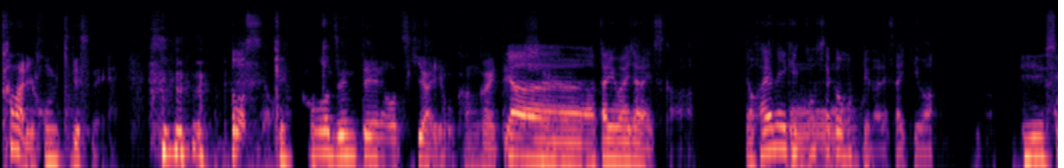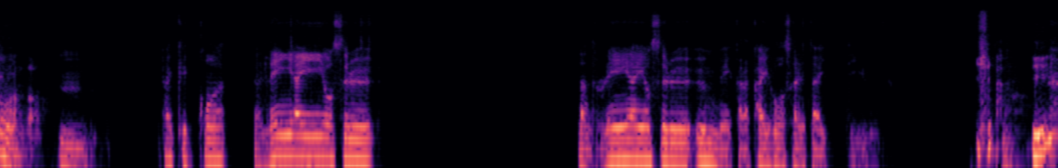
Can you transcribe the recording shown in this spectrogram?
かなり本気ですね。そうっすよ。結婚を前提なお付き合いを考えていい。やー、当たり前じゃないですか。でも早めに結婚したく思ってるからね、最近は。えー、そうなんだ。うん。はい結婚、恋愛をする、なんだろう、恋愛をする運命から解放されたいっていう。いや、え？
